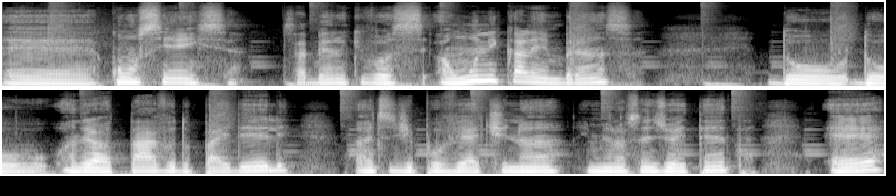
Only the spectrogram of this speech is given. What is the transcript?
é, consciência, sabendo que você a única lembrança do, do André Otávio, do pai dele, antes de ir pro Vietnã em 1980, é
